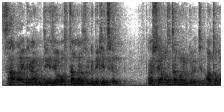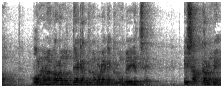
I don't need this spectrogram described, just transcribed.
সাহাবাহিক রাম যে যে অবস্থা আল্লাহ রসুলকে দেখেছেন তারা সে অবস্থা বর্ণন করেছেন। অথবা বর্ণনা করার মধ্যে এক একজনের বড় এক এক রকম হয়ে গেছে। এসব কারণে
